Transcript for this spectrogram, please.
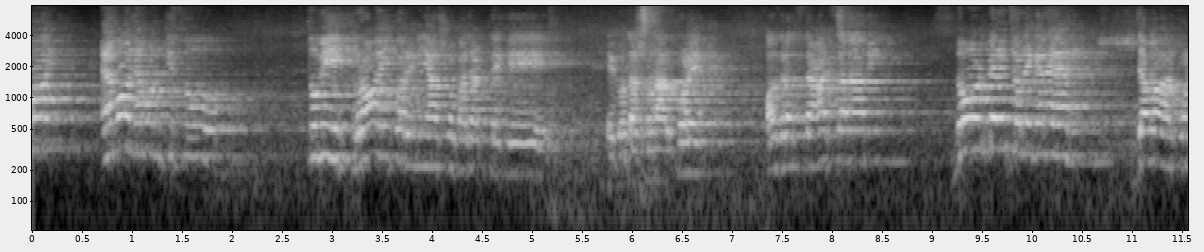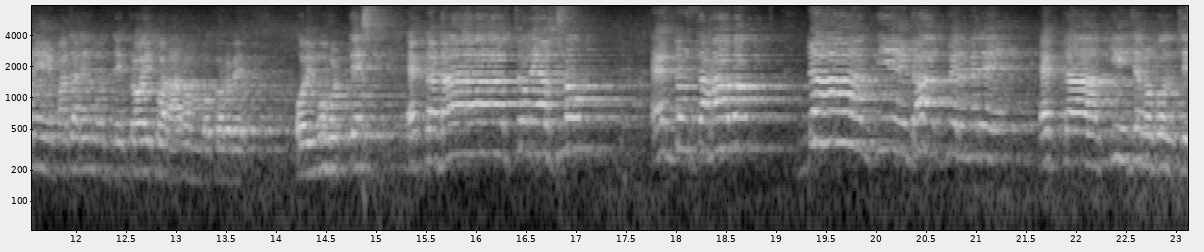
হয় এমন এমন কিছু তুমি ক্রয় করে নিয়ে আসো বাজার থেকে। এ কথা শোনার পরে হযরত সাদ সালামি দৌড় বেড়ে চলে গেলেন। যাওয়ার পরে বাজারের মধ্যে ক্রয় করা আরম্ভ করবে। ওই মুহূর্তে একটা ডাক চলে আসলো। একজন সাহাবা ডাক দিয়ে ডাক মেরে মেরে একটা কি যেন বলছে,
